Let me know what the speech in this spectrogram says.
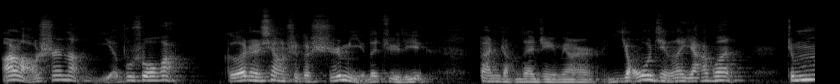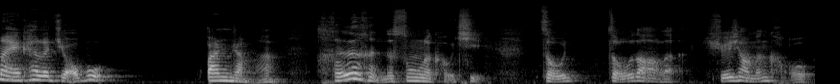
而老师呢，也不说话，隔着像是个十米的距离。班长在这边咬紧了牙关，就迈开了脚步。班长啊！狠狠地松了口气，走走到了学校门口，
